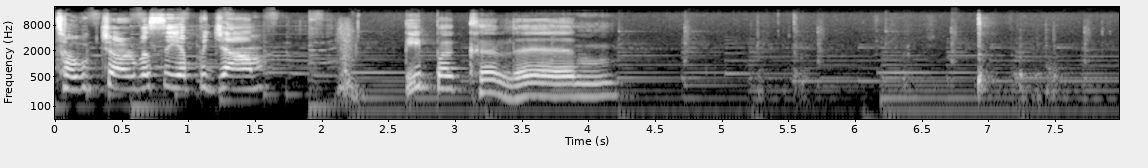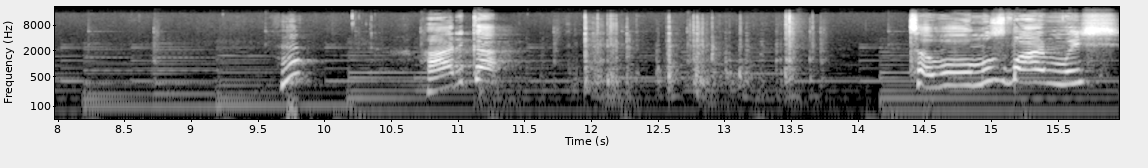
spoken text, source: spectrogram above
tavuk çorbası yapacağım. Bir bakalım. Harika. Tavuğumuz varmış.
